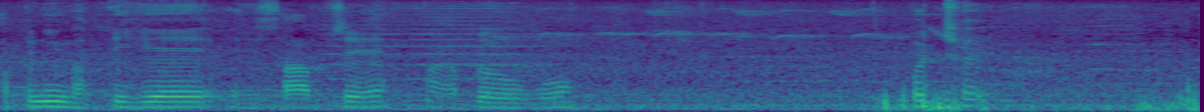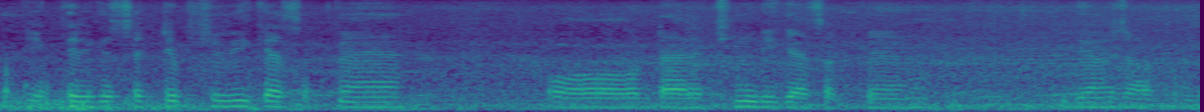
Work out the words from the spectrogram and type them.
अपनी भक्ति के हिसाब से आप लोगों को कुछ एक तरीके से टिप्स भी कह सकते हैं और डायरेक्शन भी कह सकते हैं, देना चाहता हूँ।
